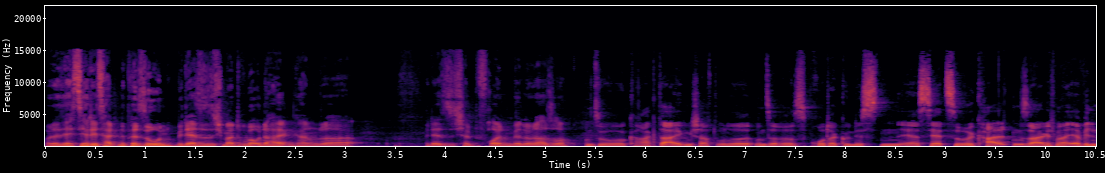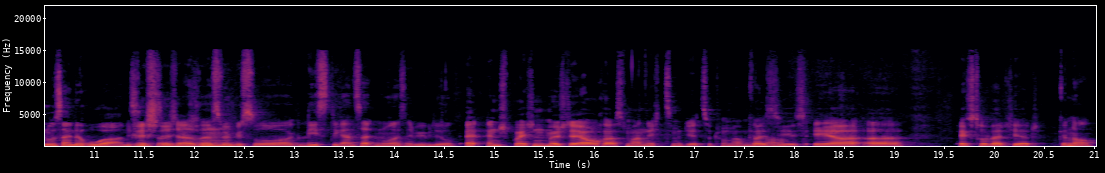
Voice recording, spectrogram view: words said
oder sie, sie hat jetzt halt eine Person, mit der sie sich mal drüber unterhalten kann oder mit der sie sich halt befreunden will oder so. Und so Charaktereigenschaft unser, unseres Protagonisten, er ist sehr zurückhaltend, sage ich mal. Er will nur seine Ruhe an sich Richtig, eigentlich. also er ist wirklich so, liest die ganze Zeit nur als eine Biblio. Äh, entsprechend möchte er auch erstmal nichts mit ihr zu tun haben, weil Genau. sie ist eher äh, extrovertiert. Genau.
